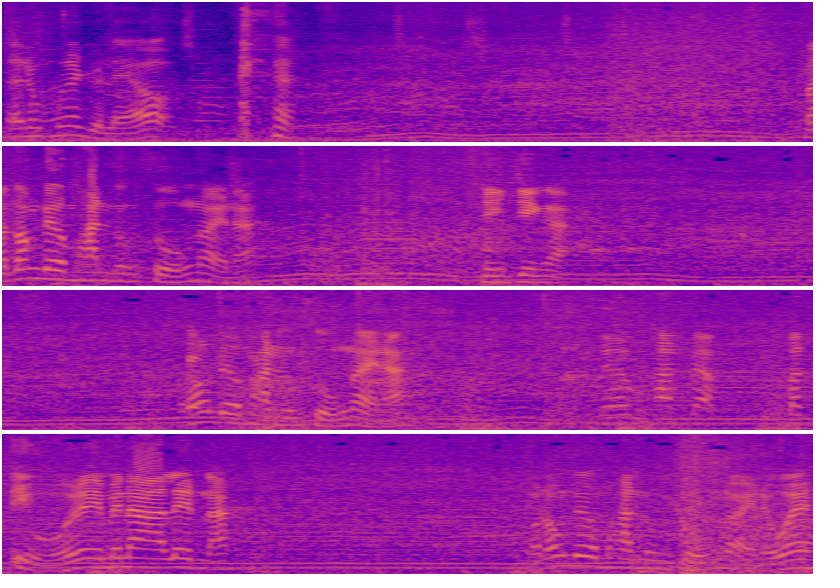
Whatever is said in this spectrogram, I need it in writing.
ได้ทุกเมื่ออยู่แล้ว มันต้องเดิมพันสูงๆหน่อยนะ จริง ๆ อะมันต้องเดิมพันสูงๆหน่อยนะ เดิมพันแบบปะติ๋วเลยไม่น่าเล่นนะ มันต้องเดิมพันสูงๆหน่อยนะเว้ย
